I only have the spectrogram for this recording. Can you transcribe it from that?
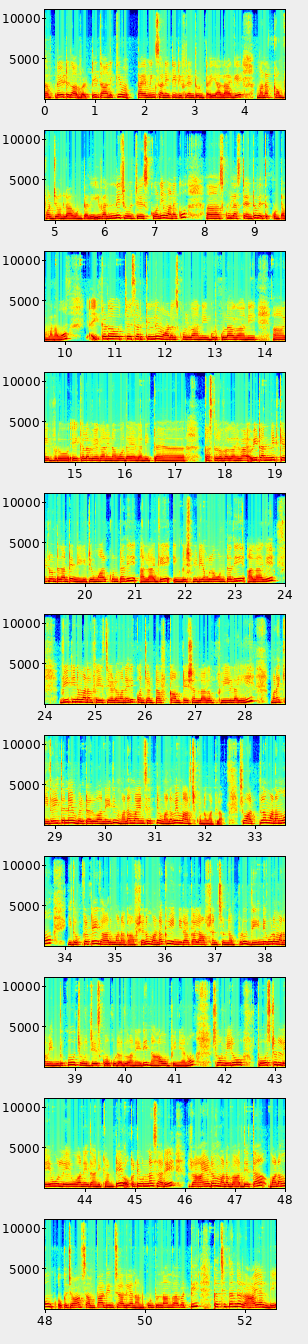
సపరేట్ కాబట్టి దానికి టైమింగ్స్ అనేటివి డిఫరెంట్ ఉంటాయి. అలాగే మనకు కంఫర్ట్ జోన్ లాగా ఉంటుంది. ఇవన్నీ చూజ్ చేసుకొని మనకు స్కూల్ అసిస్టెంట్ వెతుక్కుంటాం మనము. ఇక్కడ వచ్చేసరికి వెళ్ళి మోడల్ స్కూల్ కానీ గురుకుల కానీ ఇప్పుడు ఏకలవ్య కానీ నవోదయ కానీ కస్తూరబా కానీ వీటన్నిటికీ ఎట్లా ఉంటుంది అంటే నెగిటివ్ మార్క్ ఉంటుంది అలాగే ఇంగ్లీష్ మీడియంలో ఉంటుంది అలాగే వీటిని మనం ఫేస్ చేయడం అనేది కొంచెం టఫ్ కాంపిటీషన్ లాగా ఫీల్ అయ్యి మనకి ఇదైతేనే బెటరు అనేది మన మైండ్ సెట్ని మనమే మార్చుకున్నాం అట్లా. సో అట్లా మనము ఇది ఒక్కటే కాదు మనకు ఆప్షన్ మనకు ఇన్ని రకాల ఆప్షన్స్ ఉన్నప్పుడు దీన్ని కూడా మనం ఎందుకు చూజ్ చేసుకోకూడదు అనేది నా ఒపీనియను సో మీరు పోస్టులు లేవు లేవు అనే దానికంటే ఒకటి ఉన్నా సరే రాయడం మన బాధ్యత. మనము ఒక జాబ్ వివరించాలి అని అనుకుంటున్నాం కాబట్టి ఖచ్చితంగా రాయండి.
